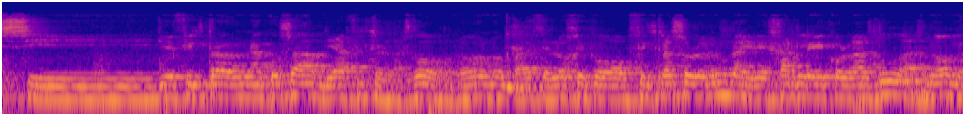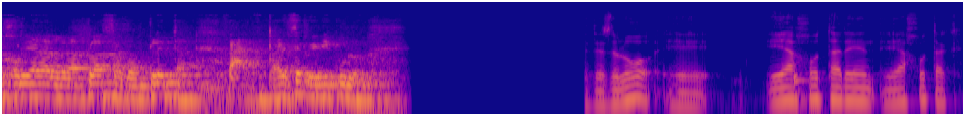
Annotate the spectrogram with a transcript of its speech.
Si yo he filtrado una cosa, ya filtro en las dos, ¿no? No parece lógico filtrar solo en una y dejarle con las dudas, ¿no? Mejor ya darle la plaza completa. Bah, me parece ridículo. Desde luego, eh, EAJaren, EAJak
